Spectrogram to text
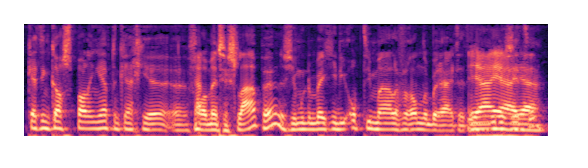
kettingkastspanning hebt, dan krijg je, eh vallen mensen in slaap. Hè? Dus je moet een beetje in die optimale veranderbereidheid in Ja, zitten.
